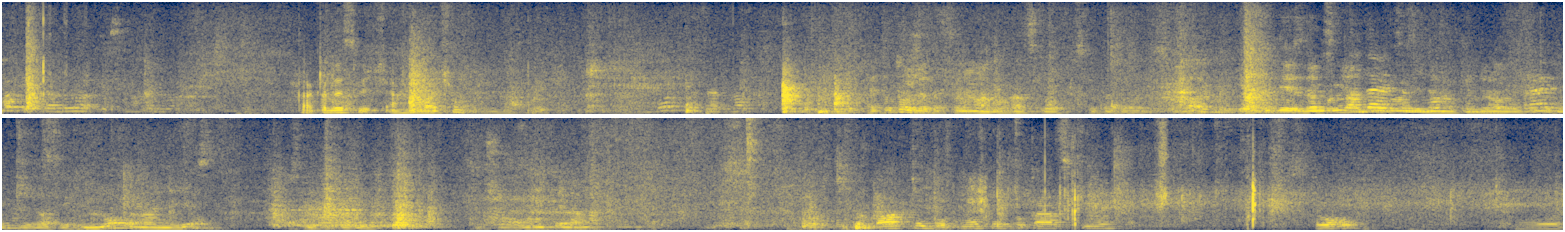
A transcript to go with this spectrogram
вот я забрала. Так, а де слідчі? Ага, бачу. Это тоже это все равно адвокатские отпуски, которые Есть документы, видимо, определенные, которые лежат. Их немного, но они есть. Папки, букметы адвокатские, стол. Вот.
